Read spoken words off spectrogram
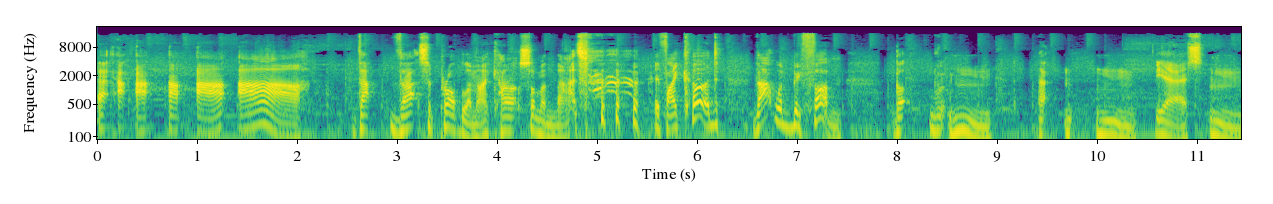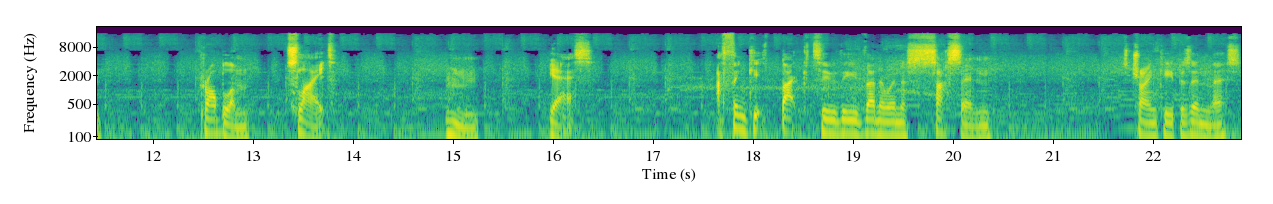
Ah, ah, ah, ah, ah, that's a problem. I can't summon that. if I could, that would be fun. But, hmm. Uh, hmm. Yes. Hmm. Problem. Slight. Hmm. Yes. I think it's back to the Venom Assassin to try and keep us in this.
